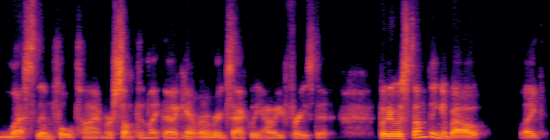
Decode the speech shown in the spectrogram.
less than full time or something like that. I can't remember exactly how he phrased it, but it was something about like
